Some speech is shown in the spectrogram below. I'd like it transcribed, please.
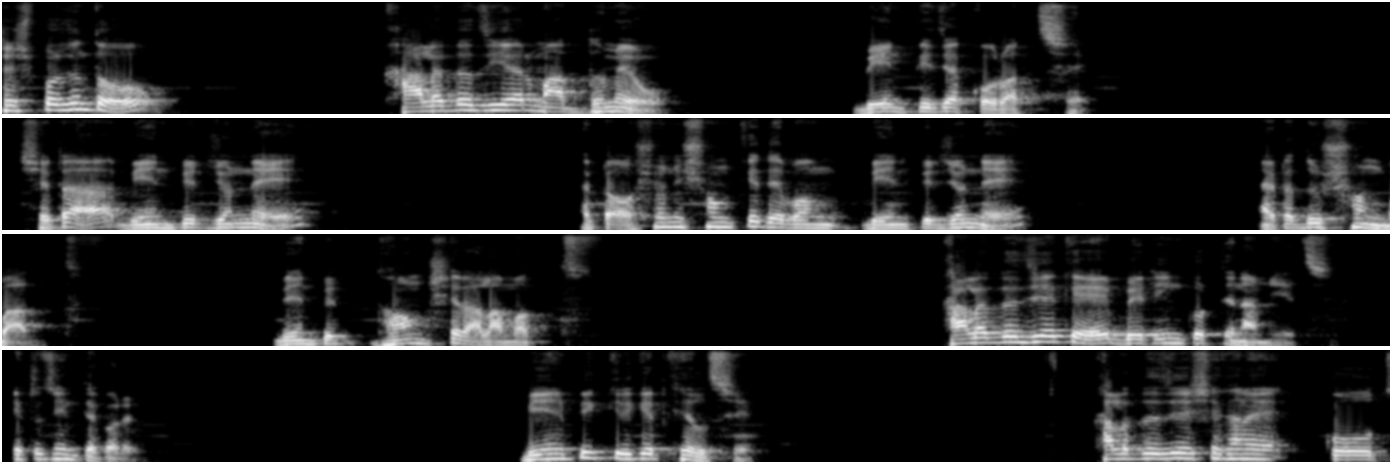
শেষ পর্যন্ত খালেদা জিয়ার মাধ্যমেও বিএনপি যা করাচ্ছে, সেটা বিএনপির জন্যে একটা অশনি সংকেত এবং বিএনপির জন্যে একটা দুঃসংবাদ বিএনপির ধ্বংসের আলামত। খালেদা জিয়াকে ব্যাটিং করতে নামিয়েছে, একটু চিন্তা করেন। বিএনপি ক্রিকেট খেলছে। খালেদা জিয়া সেখানে কোচ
